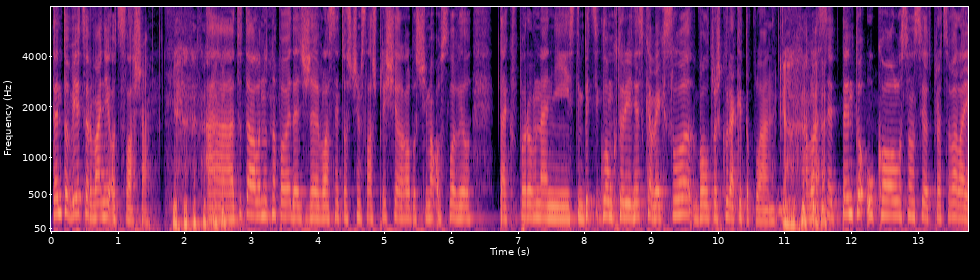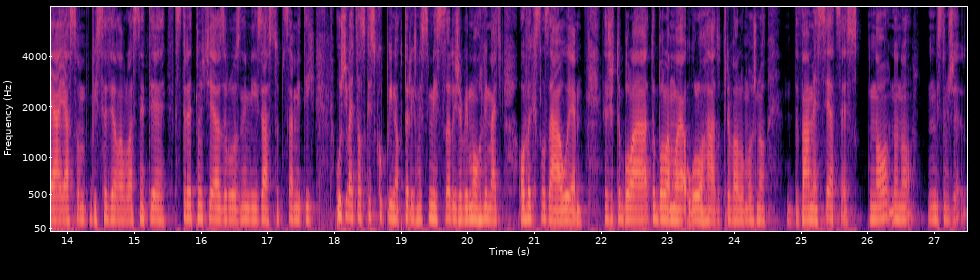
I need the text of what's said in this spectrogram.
tento vietor vanie od Slaša. A tu ale nutno povedať, že vlastne to, s čím Slash prišiel alebo s čím ma oslovil, tak v porovnaní s tým bicyklom, ktorý je dneska Vexl, bol trošku raketoplán. A vlastne tento úkol som si odpracovala ja. Ja som vysedela vlastne tie stretnutia s rôznymi zástupcami tých užívateľských skupín, o ktorých sme si mysleli, že by mohli mať o Vexl záujem. Takže to bola, to bola moja úloha. To trvalo možno dva mesiace. No, no, no, myslím, že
